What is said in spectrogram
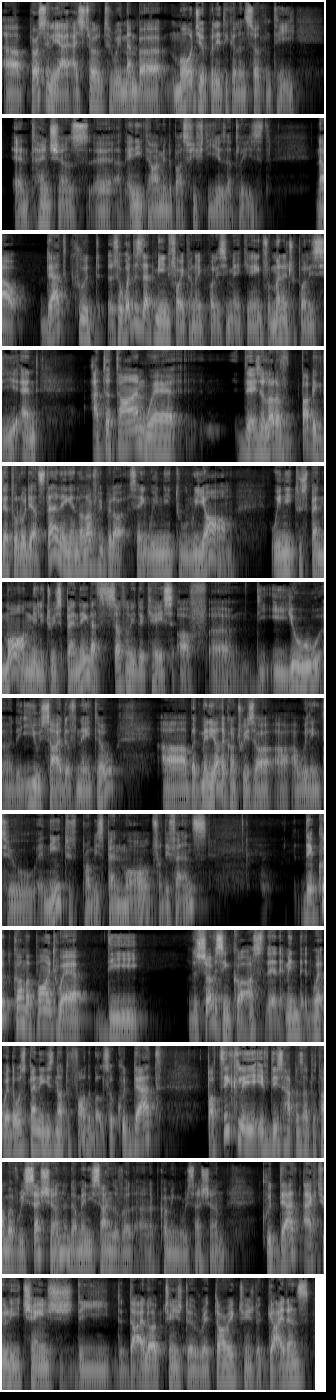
uh, personally, I, I, struggle to remember more geopolitical uncertainty and tensions uh, at any time in the past 50 years at least. Now, that could, so what does that mean for economic policy making, for monetary policy? And at a time where there's a lot of public debt already outstanding and a lot of people are saying we need to rearm we need to spend more on military spending. That's certainly the case of uh, the EU, uh, the EU side of NATO. Uh, but many other countries are, are, are, willing to need to probably spend more for defense. There could come a point where the the servicing costs, I mean, where, where those spending is not affordable. So could that, particularly if this happens at a time of recession, and there are many signs of an upcoming recession, could that actually change the, the dialogue, change the rhetoric, change the guidance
